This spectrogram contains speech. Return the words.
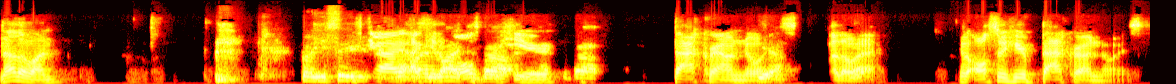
Another one. But you see, this guy, I can also about, hear about, background noise. Yeah. By the way, you can also hear background noise.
